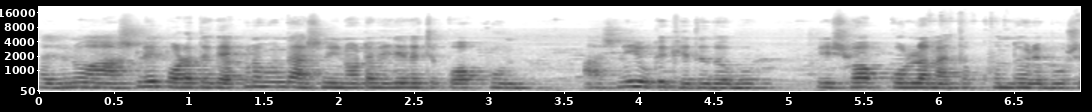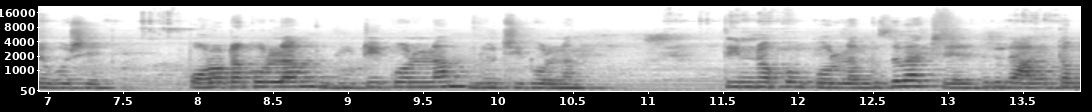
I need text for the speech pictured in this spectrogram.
তাই জন্য আসলে পড়া থেকে এখনও পর্যন্ত আসেনি, নটা বেজে গেছে, কখন? আসলেই ওকে খেতে দেবো। এই সব করলাম এতক্ষণ ধরে বসে বসে। পরোটা করলাম, রুটি করলাম, লুচি করলাম। তিন রকম করলাম, বুঝতে পারছি এদিকে আলুর দম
